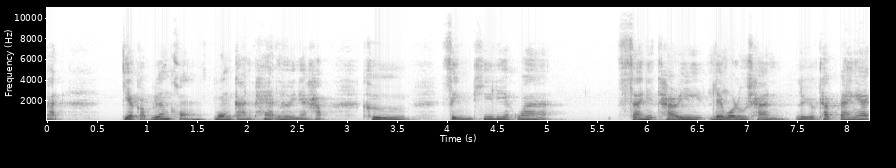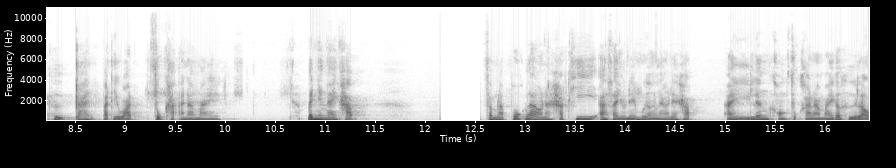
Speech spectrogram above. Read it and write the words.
าติ เกี่ยวกับเรื่องของวงการแพทย์เลยเนี่ยครับ คือสิ่งที่เรียกว่า sanitary revolution หรือถ้าแปลง่ายคือการปฏิวัติสุขอนามัย เป็นยังไงครับสำหรับพวกเรานะครับที่อาศัยอยู่ในเมืองแล้วเนี่ยครับ ไอ้เรื่องของสุขอนามัยก็คือเรา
